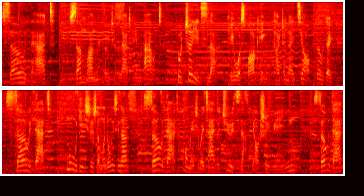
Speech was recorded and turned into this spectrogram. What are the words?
so that someone would let him out。就这一次啊，he was barking，他正在叫，对不对？So that 目的是什么东西呢？So that 后面是不是加一个句子啊，表示原因？So that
